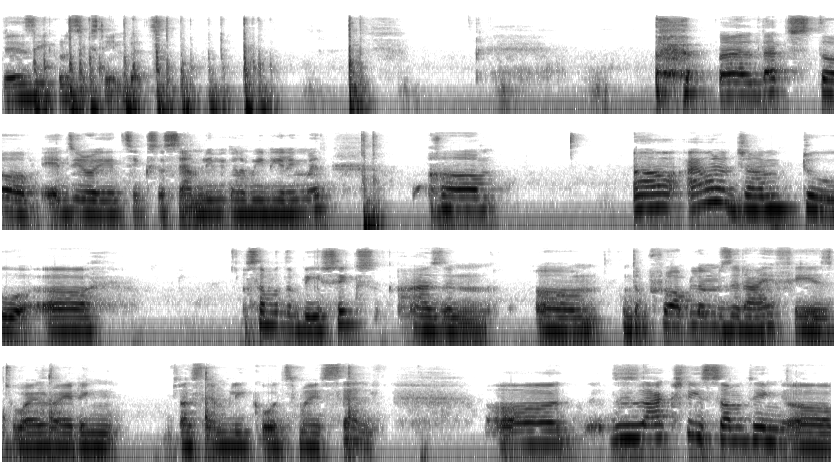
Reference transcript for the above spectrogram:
is equal to 16 bits. well, that's the 8086 assembly we're going to be dealing with. Um, uh, I want to jump to uh, some of the basics, as in um, the problems that I faced while writing assembly codes myself. Uh, this is actually something uh,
